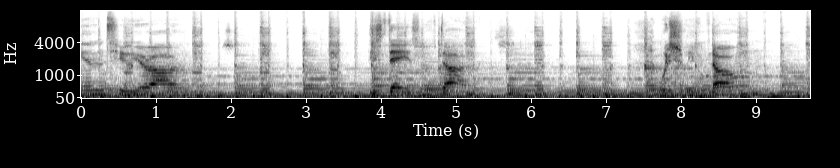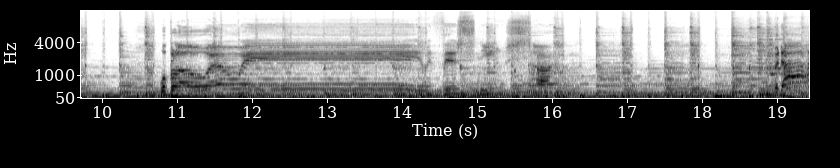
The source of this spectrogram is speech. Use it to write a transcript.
into your arms. These days of dust, which we've known, will blow away with this new sun. But I'll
